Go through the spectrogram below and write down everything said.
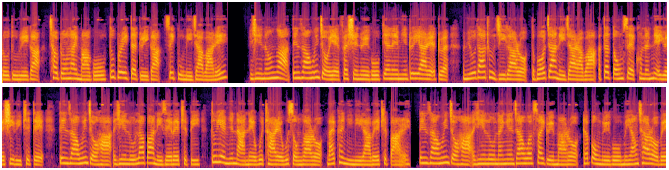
လိုသူတွေကခြောက်တွန်းလိုက်မှာကို သူ့ပရိသတ်တွေကစိတ်ပူနေကြပါတယ်အရင်တုန်းကတင်စာဝင်းကျော်ရဲ့ fashion တွေကိုပြန်လည်မြင်တွေ့ရတဲ့အတွက်အမျိုးသားထုကြီးကတော့သဘောကျနေကြတာပါအသက်38နှစ်အရွယ်ရှိပြီဖြစ်တဲ့တင်စာဝင်းကျော်ဟာအရင်လိုလှပနေသေးပဲဖြစ်ပြီးသူ့ရဲ့မျက်နှာနဲ့ဝတ်ထားတဲ့ဝတ်စုံကတော့လိုက်ဖက်ညီနေတာပဲဖြစ်ပါတယ် တင်စာဝင်းကျော်ဟာအရင်လိုနိုင်ငံခြား website တွေမှာတော့ဓာတ်ပုံတွေကိုမရောင်းချတော့ဘဲ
